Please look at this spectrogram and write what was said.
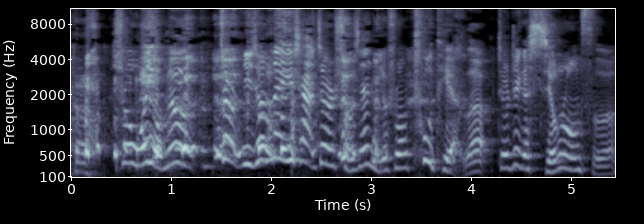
说我有没有就你就那一下，就是首先你就说处帖子，就是这个形容词，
